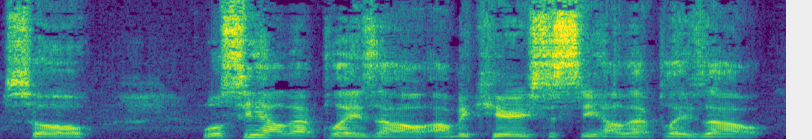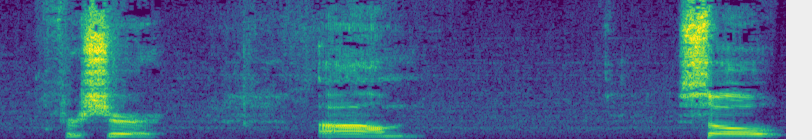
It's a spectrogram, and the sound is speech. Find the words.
So we'll see how that plays out. I'll be curious to see how that plays out for sure. Um, so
